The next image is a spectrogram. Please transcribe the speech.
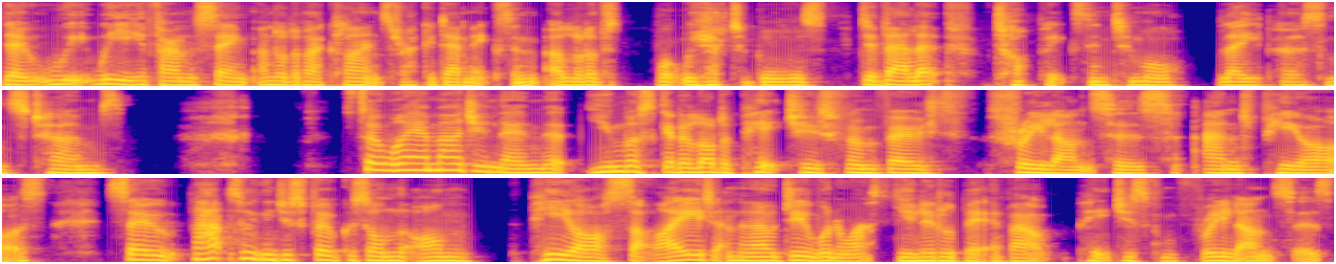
No, we, we found the same. A lot of our clients are academics, and a lot of what we have to do is develop topics into more layperson's terms. So I imagine then that you must get a lot of pitches from both freelancers and PRs. So perhaps we can just focus on on the PR side, and then I do want to ask you a little bit about pitches from freelancers.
